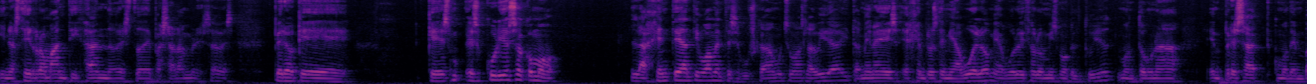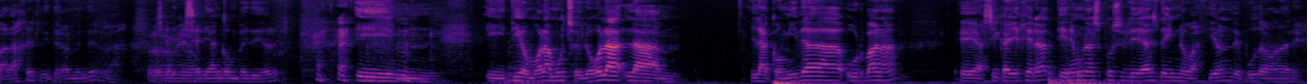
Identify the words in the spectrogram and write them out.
Y no estoy romantizando esto de pasar hambre, ¿sabes? Pero que, que es, es curioso como la gente antiguamente se buscaba mucho más la vida y también hay ejemplos de mi abuelo. Mi abuelo hizo lo mismo que el tuyo, montó una empresa como de embalajes, literalmente. o sea, ser- serían competidores. Y, y, tío, mola mucho. Y luego la, la, la comida urbana, eh, así callejera, tiene unas posibilidades de innovación de puta madre.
